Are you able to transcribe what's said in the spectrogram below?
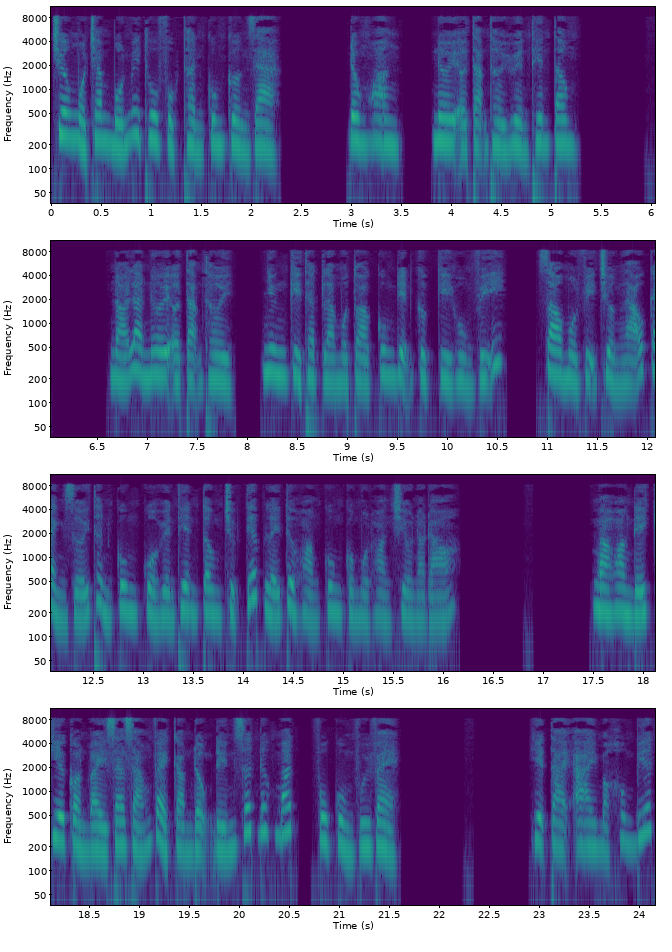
chương 140 thu phục thần cung cường giả. Đông Hoang, nơi ở tạm thời huyền thiên tông. Nói là nơi ở tạm thời, nhưng kỳ thật là một tòa cung điện cực kỳ hùng vĩ, do một vị trưởng lão cảnh giới thần cung của huyền thiên tông trực tiếp lấy từ hoàng cung của một hoàng triều nào đó. Mà hoàng đế kia còn bày ra dáng vẻ cảm động đến rớt nước mắt, vô cùng vui vẻ. Hiện tại ai mà không biết,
